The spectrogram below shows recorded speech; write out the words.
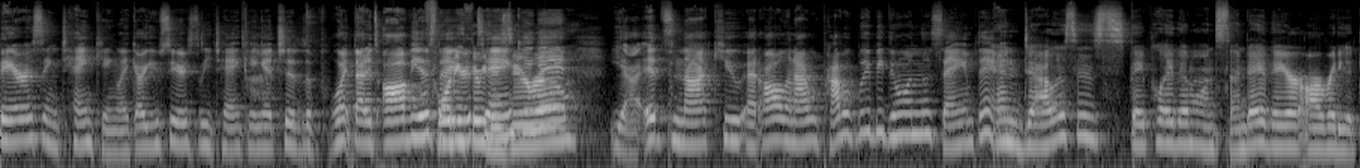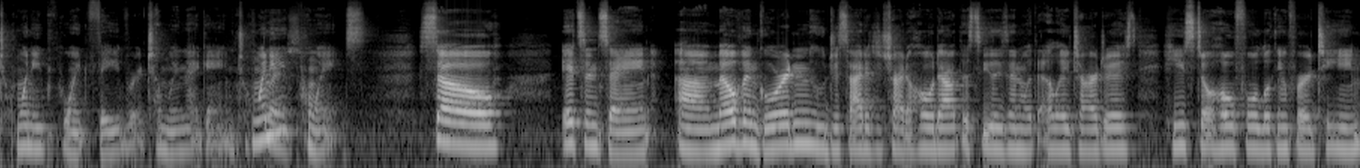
embarrassing tanking. Like, are you seriously tanking it to the point that it's obvious that you're tanking it? Yeah, it's not cute at all, and I would probably be doing the same thing. And Dallas is they play them on Sunday. They are already a twenty point favorite to win that game. Twenty points. So it's insane. Um, Melvin Gordon, who decided to try to hold out the season with LA Chargers, he's still hopeful, looking for a team.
